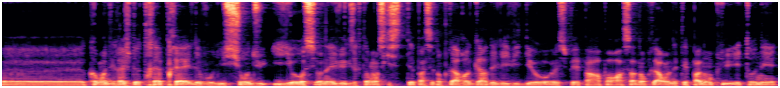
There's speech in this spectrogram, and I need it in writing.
euh, comment dirais-je, de très près l'évolution du EOS et on avait vu exactement ce qui s'était passé. Donc là, regardez les vidéos ESP par rapport à ça. Donc là, on n'était pas non plus étonné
